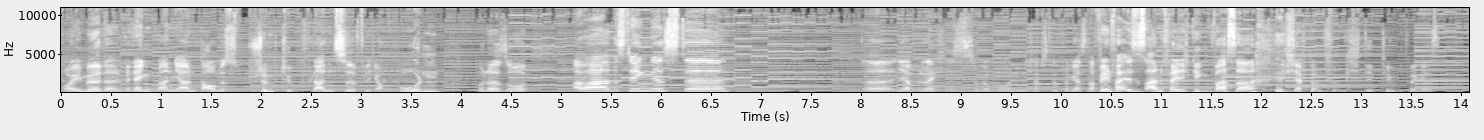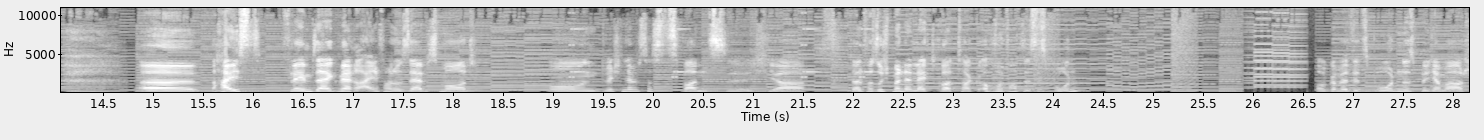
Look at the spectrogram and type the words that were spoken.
Bäume, da denkt man ja, ein Baum ist bestimmt Typ Pflanze, vielleicht auch Boden oder so. Aber das Ding ist, äh, äh, ja, vielleicht ist es sogar Boden. Ich hab's gerade vergessen. Auf jeden Fall ist es anfällig gegen Wasser. ich hab wirklich den Typen vergessen. Äh, heißt, Flamesag wäre einfach nur Selbstmord. Und welchen Level ist das? 20, ja. Dann versuche ich meine Elektroattacke. Obwohl, warte, ist das Boden? Oh Gott, wenn es jetzt Boden ist, bin ich am Arsch.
